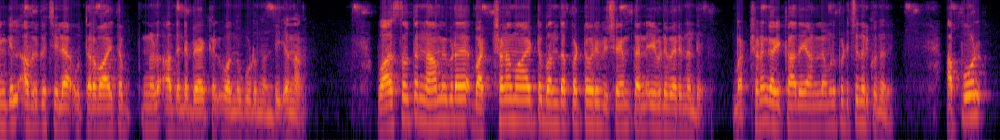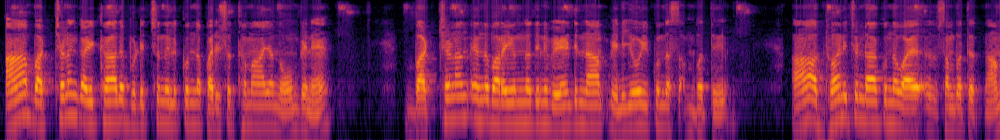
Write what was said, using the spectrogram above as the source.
എങ്കിൽ അവർക്ക് ചില ഉത്തരവാദിത്തങ്ങൾ അതിന്റെ ബാക്കിൽ വന്നുകൂടുന്നുണ്ട് എന്നാണ്. വാസ്തവത്തിൽ നാം ഇവിടെ ഭക്ഷണമായിട്ട് ബന്ധപ്പെട്ട ഒരു വിഷയം തന്നെ ഇവിടെ വരുന്നുണ്ട്. ഭക്ഷണം കഴിക്കാതെയാണല്ലോ നമ്മൾ പിടിച്ചു നിൽക്കുന്നത്. അപ്പോൾ ആ ഭക്ഷണം കഴിക്കാതെ പിടിച്ചു നിൽക്കുന്ന പരിശുദ്ധമായ നോമ്പിനെ ഭക്ഷണം എന്ന് പറയുന്നതിന് വേണ്ടി നാം വിനിയോഗിക്കുന്ന സമ്പത്ത് ആ അധ്വാനിച്ചുണ്ടാക്കുന്ന സമ്പത്ത് നാം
